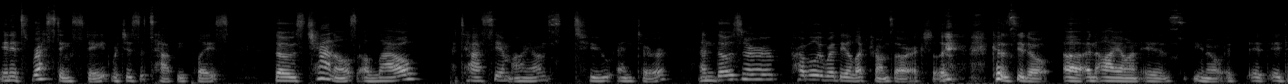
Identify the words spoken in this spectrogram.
in its resting state, which is its happy place, those channels allow potassium ions to enter. And those are probably where the electrons are actually, because, you know, uh, an ion is, you know, it, it, it,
